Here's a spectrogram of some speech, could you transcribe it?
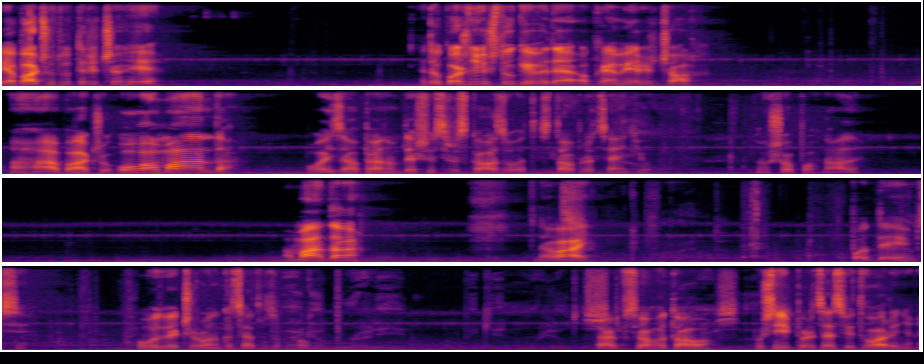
Я бачу тут речаги. До кожної штуки веде окремий речах. Ага, бачу. О, Аманда! Ой, запевно буде щось розказувати. 100%. Ну що, погнали? Аманда! Давай. Подивимося. О, дві червону касету real Так, все готово. Почніть процес відтворення.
